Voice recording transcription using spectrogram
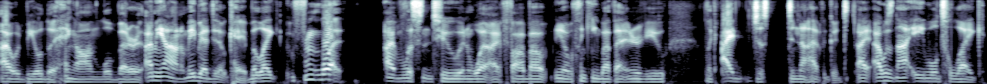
I would be able to hang on a little better. I mean, I don't know, maybe I did okay, but like from what I've listened to and what I've thought about, you know, thinking about that interview, like I just did not have a good I, I was not able to like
